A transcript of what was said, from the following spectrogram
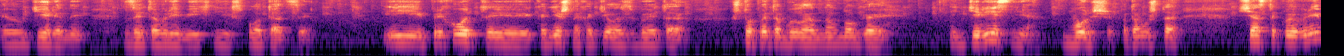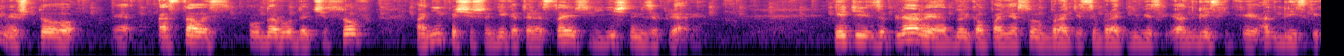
э, утерянный за это время их эксплуатации. И приход, э, конечно, хотелось бы это чтобы это было намного интереснее, больше, потому что сейчас такое время, что э, осталось у народа часов, они почти что некоторые остались экземпляре. И эти экземпляры одной компании, особенно брать, если брать немецких, английских, английских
